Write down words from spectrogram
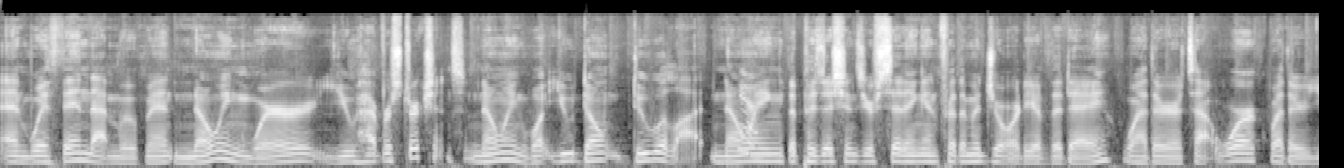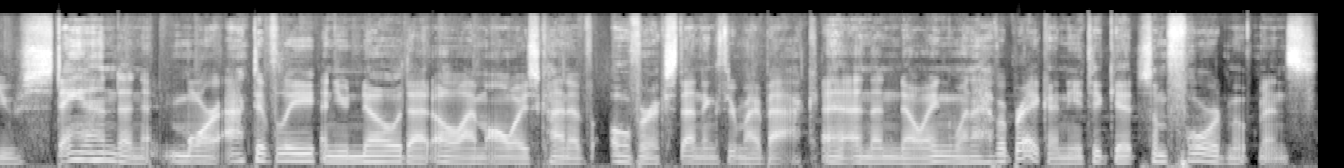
and within that movement, knowing where you have restrictions, knowing what you don't do a lot, knowing yeah. the positions you're sitting in for the majority of the day, whether it's at work, whether you stand and more actively, and you know that, oh, I'm always kind of overextending through my back. And, and then knowing when I have a break, I need to get some forward movements.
